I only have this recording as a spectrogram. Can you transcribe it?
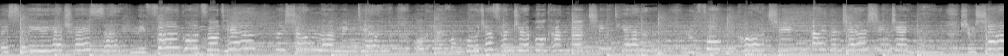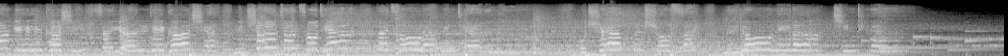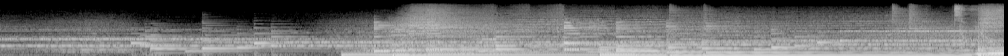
被岁月吹散。你翻过昨天，奔向了明天，我还缝补着残缺不堪的今天。如风过境，爱恨渐行渐远，剩下一颗心在原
